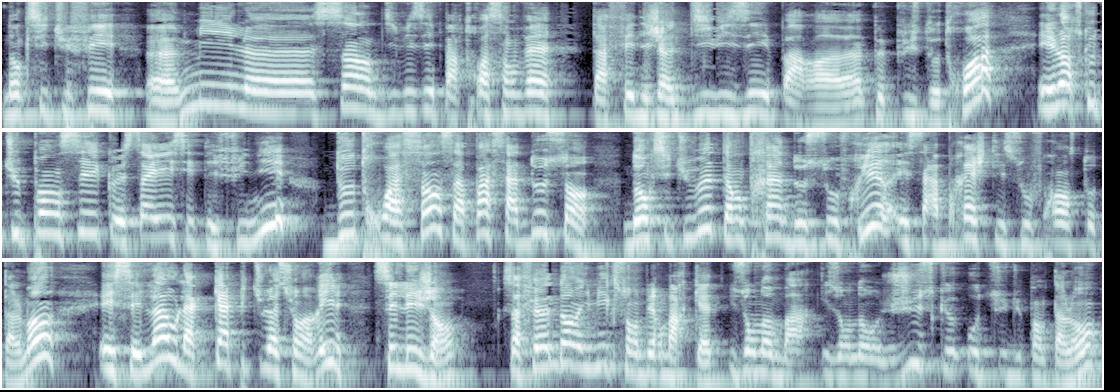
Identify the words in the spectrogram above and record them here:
Donc si tu fais 1100 euh, divisé par 320, tu as fait déjà divisé par euh, un peu plus de 3. Et lorsque tu pensais que ça y est, c'était fini, de 300, ça passe à 200. Donc si tu veux, tu es en train de souffrir et ça brèche tes souffrances totalement. Et c'est là où la capitulation arrive. C'est les gens ça fait un an et demi qu'ils sont en bear market. Ils en ont marre. Ils en ont jusque au-dessus du pantalon.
